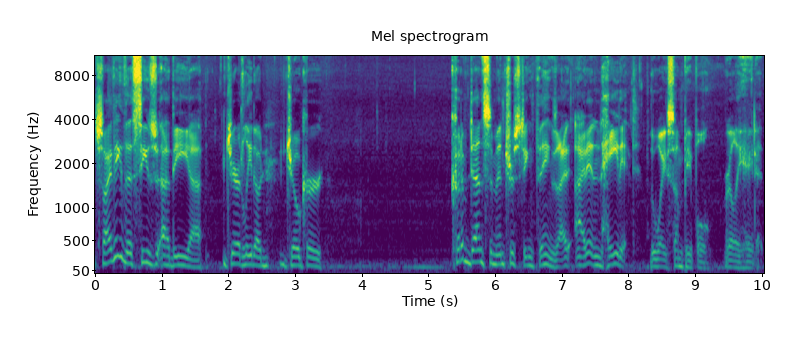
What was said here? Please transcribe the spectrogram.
So I think the Caesar, uh, the uh, Jared Leto Joker could have done some interesting things. I, I didn't hate it the way some people really hate it.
